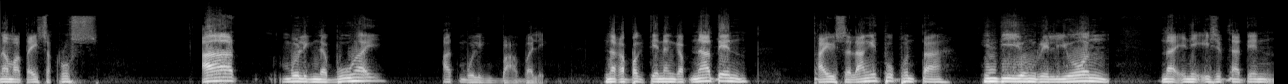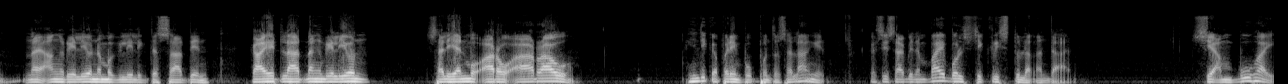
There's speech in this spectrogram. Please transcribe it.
namatay sa krus, at muling nabuhay, at muling babalik. Na kapag tinanggap natin, tayo sa langit pupunta, hindi yung reliyon na iniisip natin na ang reliyon na magliligtas sa atin. Kahit lahat ng reliyon, salihan mo araw-araw, hindi ka pa rin pupunta sa langit. Kasi sabi ng Bible, si Kristo lang ang daan. Siya ang buhay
